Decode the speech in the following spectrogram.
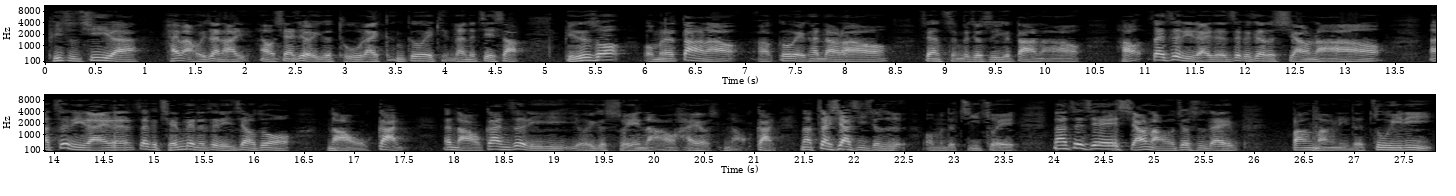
皮质区啦、海马回在哪里？那我现在就有一个图来跟各位简单的介绍。比如说我们的大脑啊，各位看到了哦，这样整个就是一个大脑。好，在这里来的这个叫做小脑，那这里来的这个前面的这里叫做脑干。那脑干这里有一个水脑，还有脑干。那再下去就是我们的脊椎。那这些小脑就是在。帮忙你的注意力，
